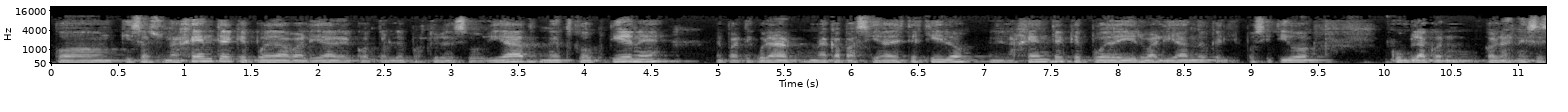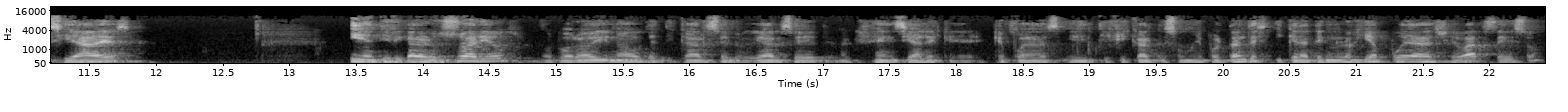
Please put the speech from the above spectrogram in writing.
con quizás un agente que pueda validar el control de postura de seguridad. Netscope tiene, en particular, una capacidad de este estilo en el agente que puede ir validando que el dispositivo cumpla con, las necesidades identificar a los usuarios, o por hoy, ¿no? Autenticarse, loguearse, tener credenciales que, que puedas identificarte son muy importantes y que la tecnología pueda llevarse eso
